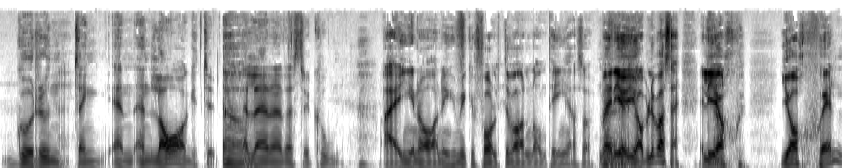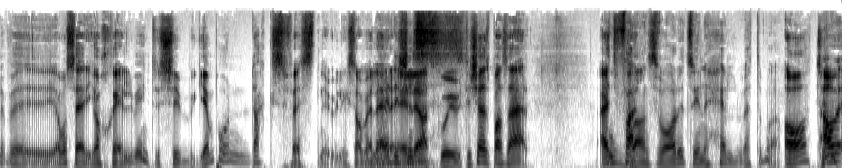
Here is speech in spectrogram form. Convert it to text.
gå runt en, en, en lag typ, Ja. eller en restriktion Nej ingen aning hur mycket folk det var eller någonting alltså Men jag, jag blev bara såhär, eller jag, jag själv, eh, jag måste säga jag själv är inte sugen på en dagsfest nu liksom Eller, Nej, eller känns- att gå ut, det känns bara så här. Oansvarigt så in i helvete bara ja typ Ja,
